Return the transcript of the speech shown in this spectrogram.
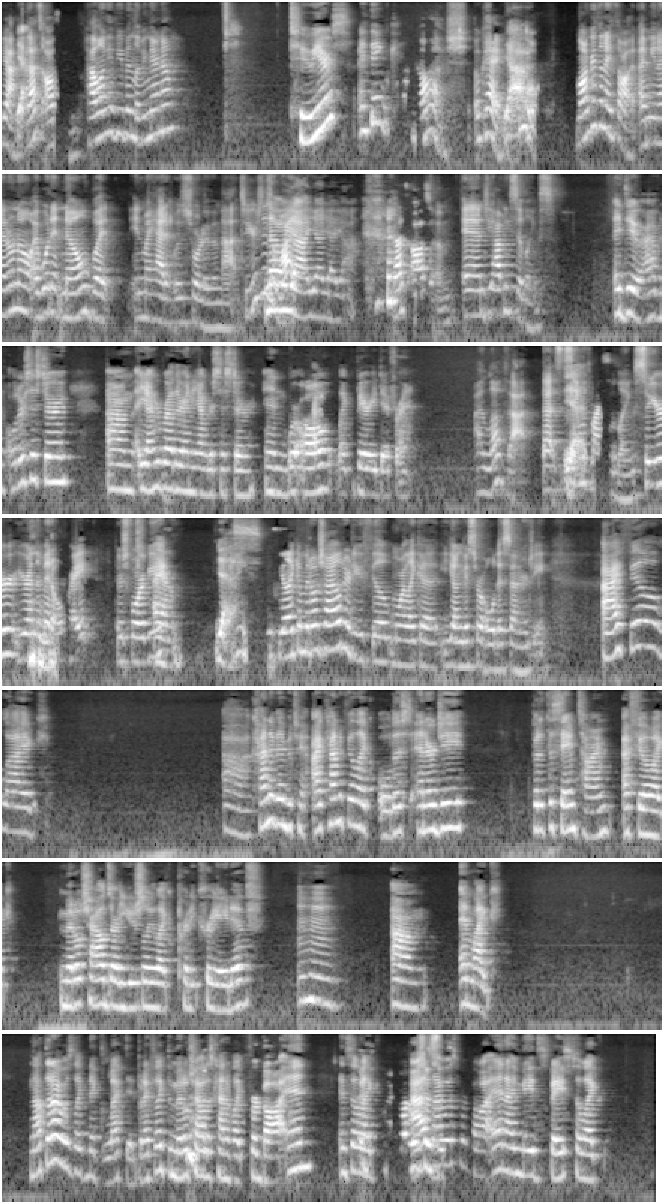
Yeah, Yeah. that's awesome. How long have you been living there now? Two years, I think. Gosh. Okay. Yeah. Cool. Longer than I thought. I mean, I don't know. I wouldn't know, but in my head, it was shorter than that. Two years is a No, while. yeah, yeah, yeah, yeah. That's awesome. And do you have any siblings? I do. I have an older sister, um, a younger brother, and a younger sister, and we're all like very different. I love that. That's the Yeah. same with my siblings. So you're you're in the Mhm. middle, right? There's four of you. I am. Yes. Nice. Do you feel like a middle child, or do you feel more like a youngest or oldest energy? I feel like uh, kind of in between. I kind of feel like oldest energy, but at the same time, I feel like middle childs are usually like pretty creative. Mm-hmm. Um, and like, not that I was like neglected, but I feel like the middle child is kind of like forgotten. And so, like, as I was forgotten, I made space to like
